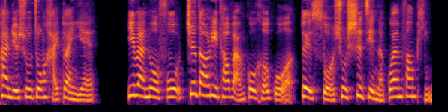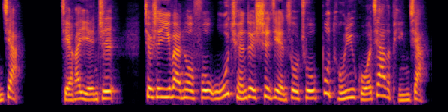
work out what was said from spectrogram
判决书中还断言，伊万诺夫知道立陶宛共和国对所述事件的官方评价。简而言之。就是伊万诺夫无权对事件做出不同于国家的评价，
